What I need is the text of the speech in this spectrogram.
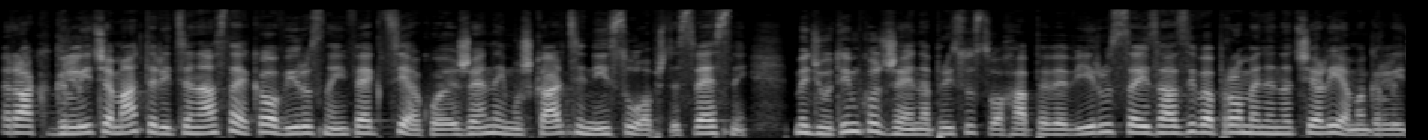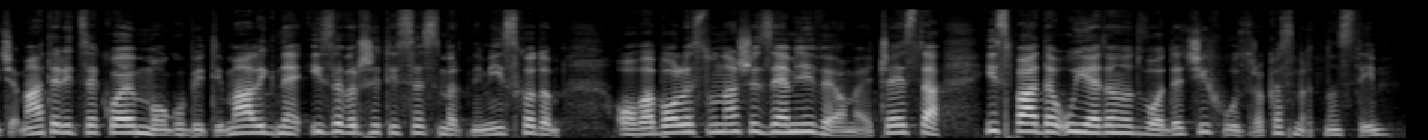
Rak grlića materice nastaje kao virusna infekcija koje žene i muškarci nisu uopšte svesni. Međutim, kod žena prisustvo HPV virusa izaziva promene na ćelijama grlića materice koje mogu biti maligne i završiti se smrtnim ishodom. Ova bolest u našoj zemlji veoma je česta i spada u jedan od vodećih uzroka smrtnosti.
